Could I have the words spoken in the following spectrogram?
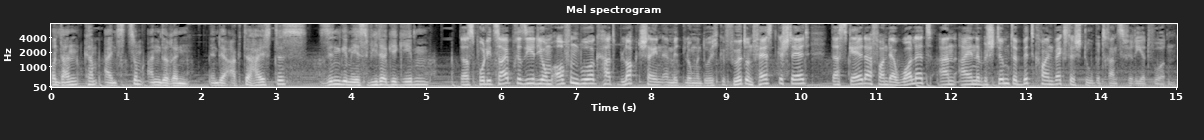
Und dann kam eins zum anderen. In der Akte heißt es, sinngemäß wiedergegeben, das Polizeipräsidium Offenburg hat Blockchain-Ermittlungen durchgeführt und festgestellt, dass Gelder von der Wallet an eine bestimmte Bitcoin-Wechselstube transferiert wurden.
